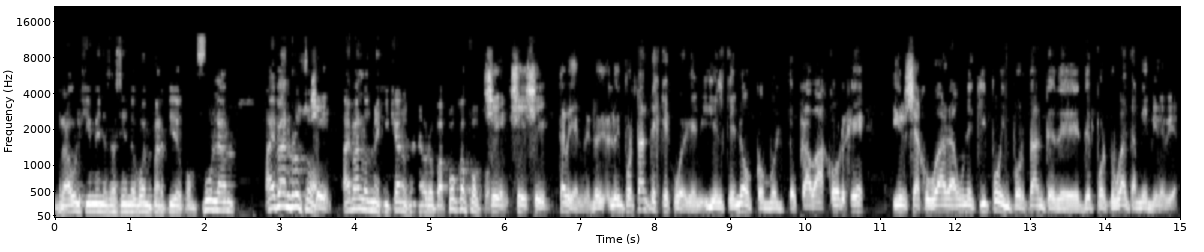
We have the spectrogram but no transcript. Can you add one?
Raúl Jiménez haciendo buen partido con Fulham. Ahí van, Russo. Sí. Ahí van los mexicanos en Europa, poco a poco. Sí, sí, sí, está bien. Lo, lo importante es que jueguen y el que no, como le tocaba a Jorge, irse a jugar a un equipo importante de, de Portugal también viene bien.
